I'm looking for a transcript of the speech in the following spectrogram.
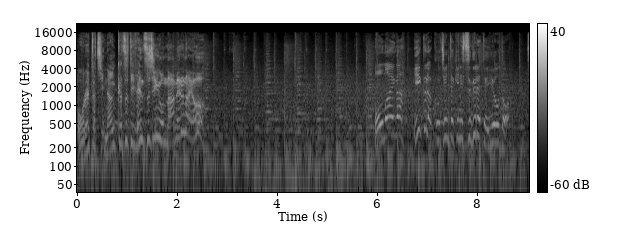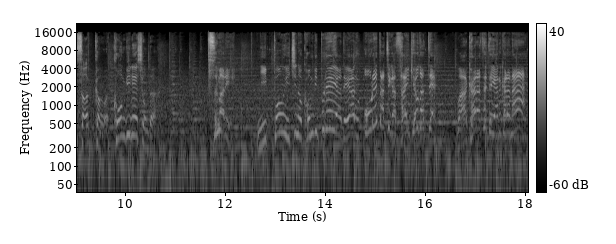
俺たち南葛ディフェンス陣をなめるなよお前がいくら個人的に優れていようとサッカーはコンビネーションだ。つまり日本一のコンビプレーヤーである俺たちが最強だって分からせてやるからな。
